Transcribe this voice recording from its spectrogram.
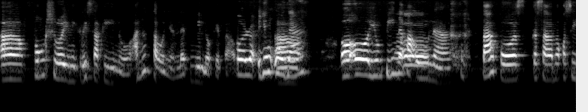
ah Feng Shui ni Chris Aquino. Anong taon yan? Let me look it up. Or yung una, Oo, yung pinakauna. Tapos, kasama ko si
